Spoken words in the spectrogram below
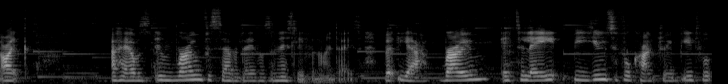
Like okay, I was in Rome for seven days, I was in Italy for nine days. But yeah, Rome, Italy, beautiful country, beautiful,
